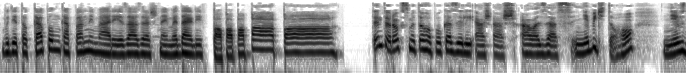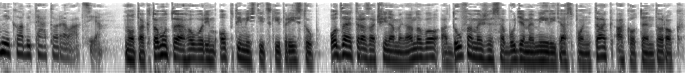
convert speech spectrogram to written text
bude to kaplnka Panny Márie zázračnej medaily. Pa, pa, pa, pa, pa. Tento rok sme toho pokazili až až, ale zas nebyť toho, nevznikla by táto relácia. No tak tomuto ja hovorím optimistický prístup. Od zajtra začíname na novo a dúfame, že sa budeme míliť aspoň tak, ako tento rok.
